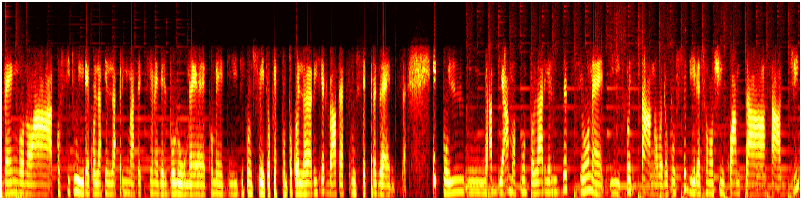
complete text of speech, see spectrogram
vengono a costituire quella che è la prima sezione del volume come, come di, di, consueto, che è appunto quella riservata a flussi e presenze. E poi mh, abbiamo appunto la realizzazione di quest'anno, ve lo posso dire, sono 50 saggi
